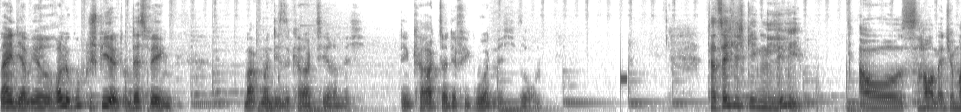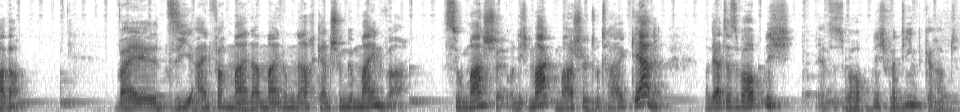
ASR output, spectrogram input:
Nein, die haben ihre Rolle gut gespielt und deswegen mag man diese Charaktere nicht. Den Charakter der Figuren nicht. So. Tatsächlich gegen Lilly aus How I Met Your Mother. Weil sie einfach meiner Meinung nach ganz schön gemein war zu Marshall. Und ich mag Marshall total gerne. Und er hat das überhaupt nicht, er hat das überhaupt nicht verdient gehabt.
